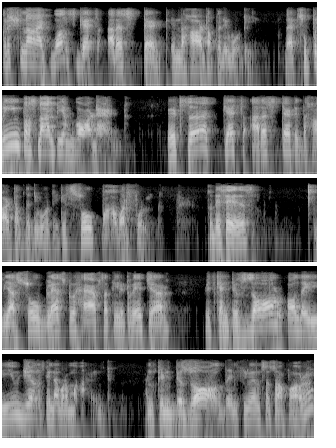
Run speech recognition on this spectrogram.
Krishna at once gets arrested in the heart of the devotee. That supreme personality of Godhead, it uh, gets arrested in the heart of the devotee. It is so powerful. So this is, we are so blessed to have such literature which can dissolve all the illusions in our mind and can dissolve the influences of our,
